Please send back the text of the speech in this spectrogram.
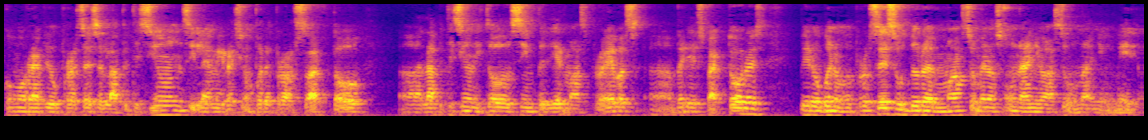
cómo rápido procesa la petición, si la inmigración puede procesar toda ah, la petición y todo sin pedir más pruebas, uh, varios factores. Pero bueno, el proceso dura más o menos un año hasta un año y medio.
